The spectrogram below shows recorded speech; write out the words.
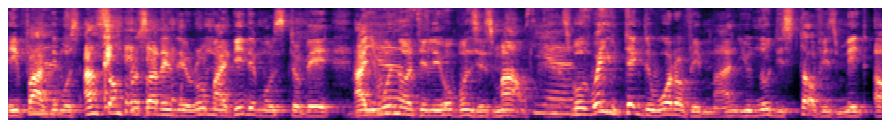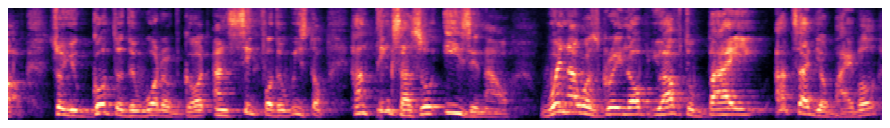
In fact, yes. the most handsome person in the room might be the most stupid, and yes. you won't know until he opens his mouth. Yes. But when you take the word of a man, you know the stuff is made up. So you go to the word of God and seek for the wisdom. And things are so easy now. When I was growing up, you have to buy outside your Bible,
